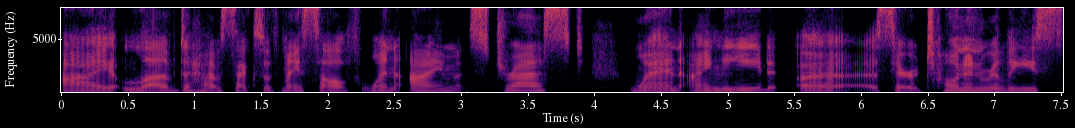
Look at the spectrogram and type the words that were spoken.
I love to have sex with myself when I'm stressed, when I need a serotonin release,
